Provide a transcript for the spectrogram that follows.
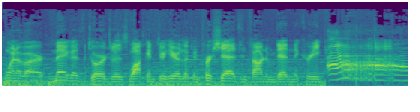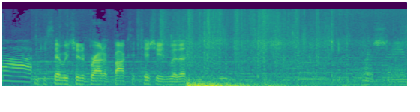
one of our megas. George was walking through here looking for sheds and found him dead in the creek. Ah! He said we should have brought a box of tissues with us. What a shame.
